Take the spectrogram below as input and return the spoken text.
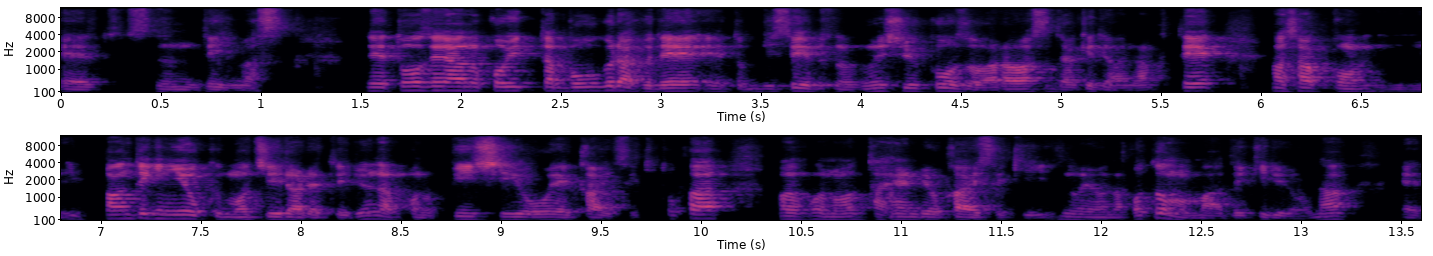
え進んでいます。で当然あのこういった棒グラフで、えーと、微生物の群衆構造を表すだけではなくて、まあ、昨今一般的によく用いられているようなこの PCOA 解析とか、まあ、この多変量解析のようなこともまあできるような、えー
